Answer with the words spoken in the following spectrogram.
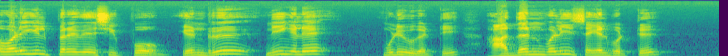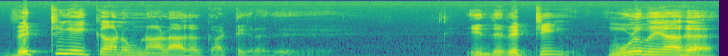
வழியில் பிரவேசிப்போம் என்று நீங்களே முடிவு கட்டி அதன் வழி செயல்பட்டு வெற்றியை காணும் நாளாக காட்டுகிறது. இந்த வெற்றி முழுமையாக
